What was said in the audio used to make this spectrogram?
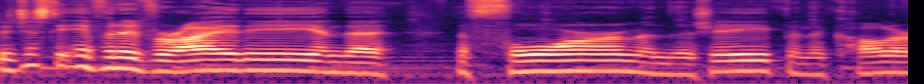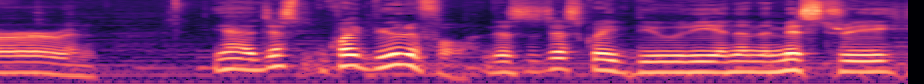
There's just the infinite variety and the, the form and the shape and the color and yeah, just quite beautiful. This is just great beauty and then the mystery,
